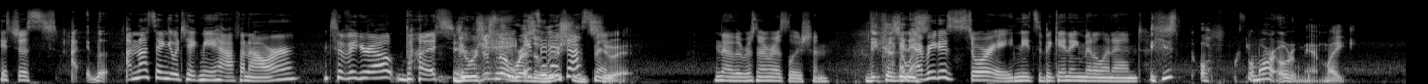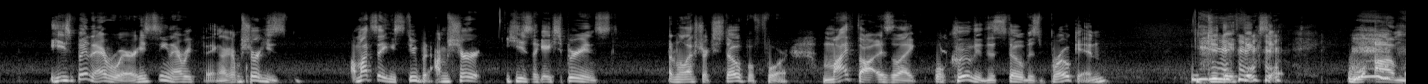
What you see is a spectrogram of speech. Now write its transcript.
It's just, I, I'm not saying it would take me half an hour to figure out, but There was just no resolution to it no, there was no resolution. because it And was. every good story needs a beginning, middle, and end. he's oh, Lamar Odom, man. Like he's been everywhere. He's seen everything. Like I'm sure he's. I'm not saying he's stupid. I'm sure he's like experienced an electric stove before. My thought is like, well, clearly the stove is broken. Did they fix it? Um,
